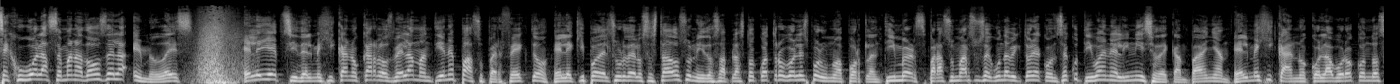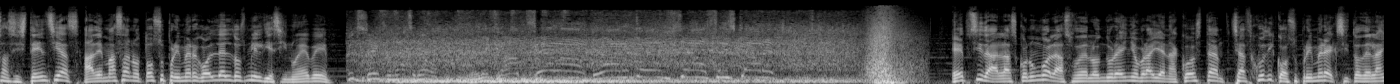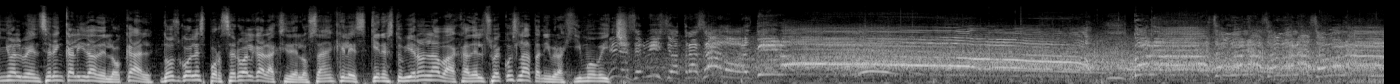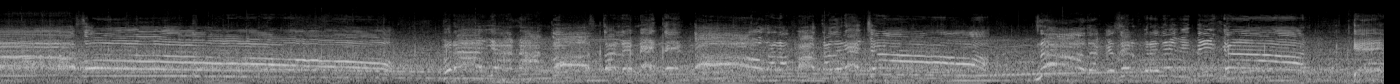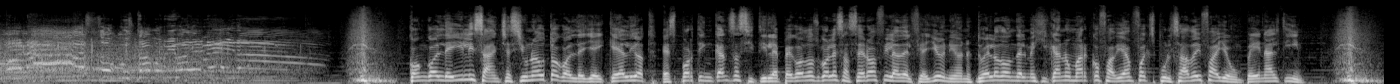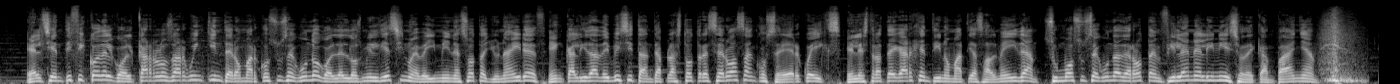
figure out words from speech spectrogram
Se jugó la semana 2 de la MLS. El AFC del mexicano Carlos Vela mantiene paso perfecto. El equipo del sur de los Estados Unidos aplastó cuatro goles por uno a Portland Timbers para sumar su segunda victoria consecutiva en el inicio de campaña. El mexicano colaboró con dos asistencias, además anotó su primer gol del 2019. FC Dallas, con un golazo del hondureño Brian Acosta, se adjudicó su primer éxito del año al vencer en calidad de local, dos goles por cero al Galaxy de Los Ángeles, quienes tuvieron la baja del sueco Zlatan Ibrahimovic. servicio atrasado, el tiro. Con gol de Illy Sánchez y un autogol de Jake Elliott, Sporting Kansas City le pegó dos goles a cero a Philadelphia Union, duelo donde el mexicano Marco Fabián fue expulsado y falló un penalti. El científico del gol Carlos Darwin Quintero marcó su segundo gol del 2019 y Minnesota United en calidad de visitante aplastó 3-0 a San José Earthquakes. El estratega argentino Matías Almeida sumó su segunda derrota en fila en el inicio de campaña.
